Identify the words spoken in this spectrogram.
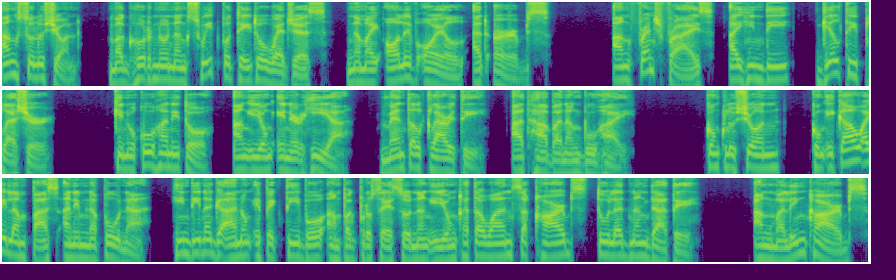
Ang solusyon, maghurno ng sweet potato wedges na may olive oil at herbs. Ang french fries ay hindi guilty pleasure. Kinukuha nito ang iyong enerhiya, mental clarity at haba ng buhay. Konklusyon, kung ikaw ay lampas anim na puna, hindi na gaanong epektibo ang pagproseso ng iyong katawan sa carbs tulad ng dati. Ang maling carbs,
